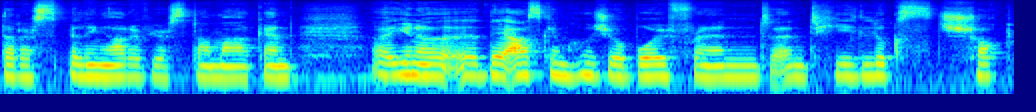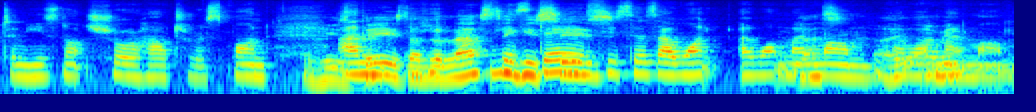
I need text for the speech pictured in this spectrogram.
that are spilling out of your stomach. And uh, you know uh, they ask him who's your boyfriend? And he looks shocked and he's not sure how to respond. And he's and dazed. And he, the last thing he dazed. says he says i want i want my mom i, I want I mean, my mom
